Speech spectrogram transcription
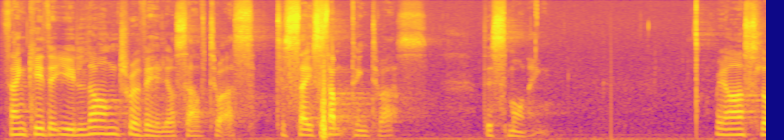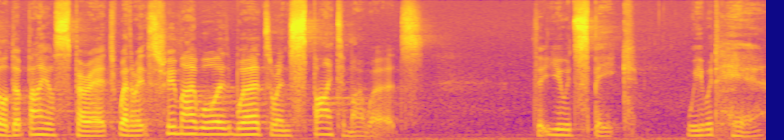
Thank you that you long to reveal yourself to us, to say something to us this morning. We ask, Lord, that by your Spirit, whether it's through my words or in spite of my words, that you would speak, we would hear,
